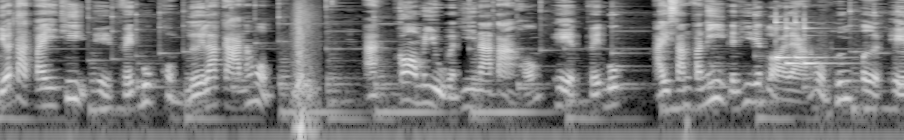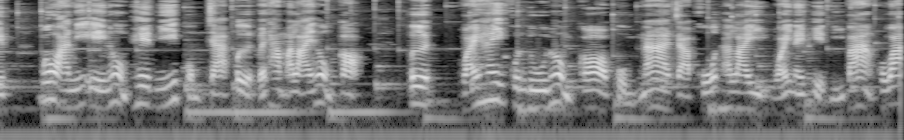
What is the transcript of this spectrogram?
เดี๋ยวตัดไปที่เพจ Facebook ผมเลยละกันนะผมอะก็มาอยู่กันที่หน้าต่างของเพจ Facebook ไอซันฟานี่เป็นที่เรียบร้อยแล้วนะผมเพิ่งเปิดเพจเมื่อวานนี้เองนะผมเพจนี้ผมจะเปิดไว้ทำอะไรนะผมก็เปิด ไว้ให้คนดูนะผมก็ผมน่าจะโพสอะไรไว้ในเพจนี้บ้าง เพราะว่า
